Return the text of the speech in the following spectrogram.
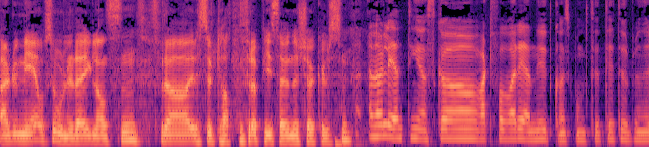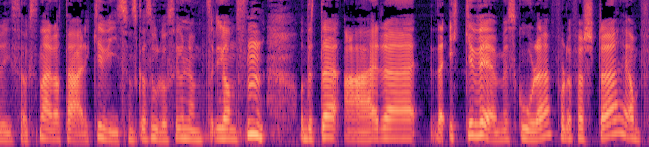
Er du med og soler deg i glansen fra resultatene fra PISA-undersøkelsen? Det er én ting jeg skal i hvert fall være enig i utgangspunktet til Torbjørn Røe Isaksen, er at det er ikke vi som skal sole oss i glansen. Og dette er, eh, det er ikke VM i skole, for det første, jf.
